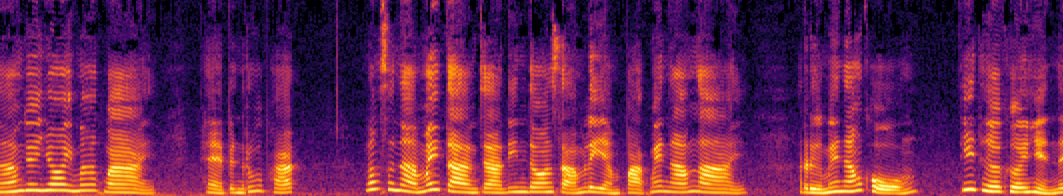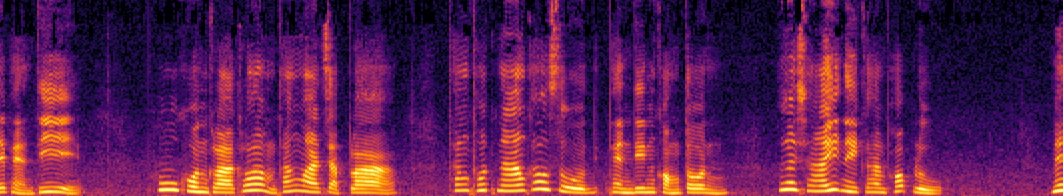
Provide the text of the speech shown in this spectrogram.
น้ำย่อยๆมากมาย แผ่เป็นรูปพัด ลักษณะไม่ต่างจากดินดอนสามเหลี่ยมปากแม่น้ำนาย หรือแม่น้ำโขงที่เธอเคยเห็นในแผนที่ ผู้คนคลาคล่ำทั้งมาจับปลา ทั้งทดน้ำเข้าสู่แผ่นดินของตน เพื่อใช้ในการเพาะปลูก แม่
